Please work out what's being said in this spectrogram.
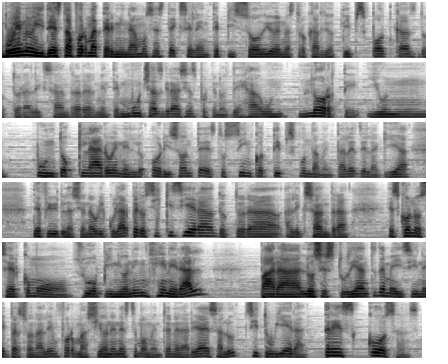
Bueno, y de esta forma terminamos este excelente episodio de nuestro CardioTips podcast. Doctora Alexandra, realmente muchas gracias porque nos deja un norte y un punto claro en el horizonte de estos cinco tips fundamentales de la guía de fibrilación auricular. Pero sí quisiera, doctora Alexandra, es conocer como su opinión en general para los estudiantes de medicina y personal en formación en este momento en el área de salud, si tuviera tres cosas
